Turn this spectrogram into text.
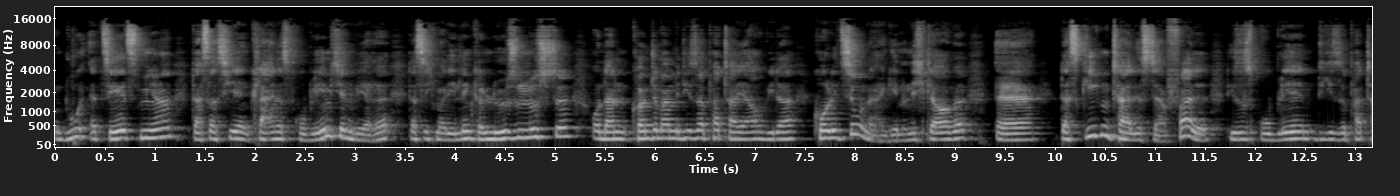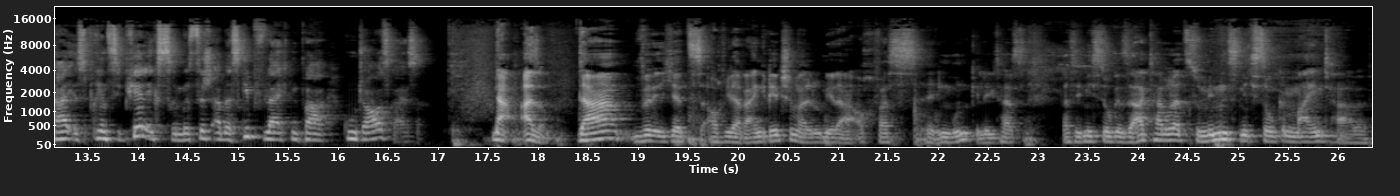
Und du erzählst mir, dass das hier ein kleines Problemchen wäre, dass sich mal die Linke lösen müsste und dann könnte man mit dieser Partei auch wieder Koalitionen eingehen. Und ich glaube, äh, das Gegenteil ist der Fall. Dieses Problem, diese Partei ist prinzipiell extremistisch, aber es gibt vielleicht ein paar gute Ausreißer. Na, also, da würde ich jetzt auch wieder reingrätschen, weil du mir da auch was in den Mund gelegt hast, was ich nicht so gesagt habe oder zumindest nicht so gemeint habe.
